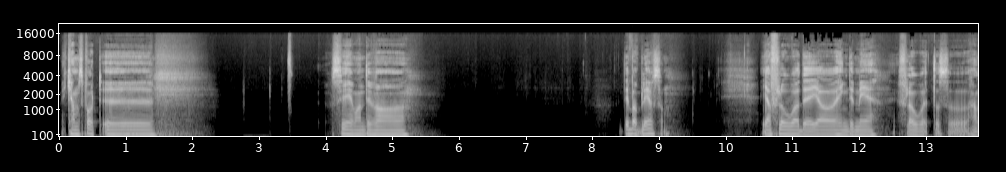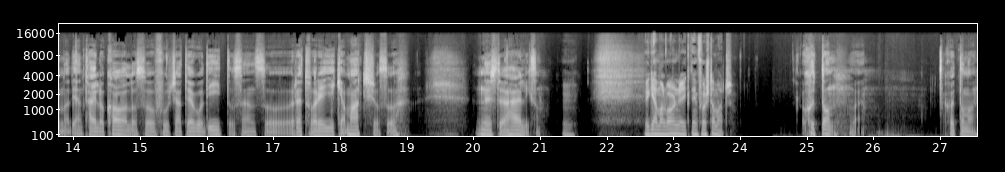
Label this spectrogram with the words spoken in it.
Med kampsport. Uh, ser man, det var... Det bara blev så. Jag flowade, jag hängde med flowet och så hamnade jag i en thai-lokal och så fortsatte jag gå dit och sen så rätt vad det gick jag match och så nu står jag här liksom. Hur gammal var du när du gick din första match? 17 var jag. 17 år.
